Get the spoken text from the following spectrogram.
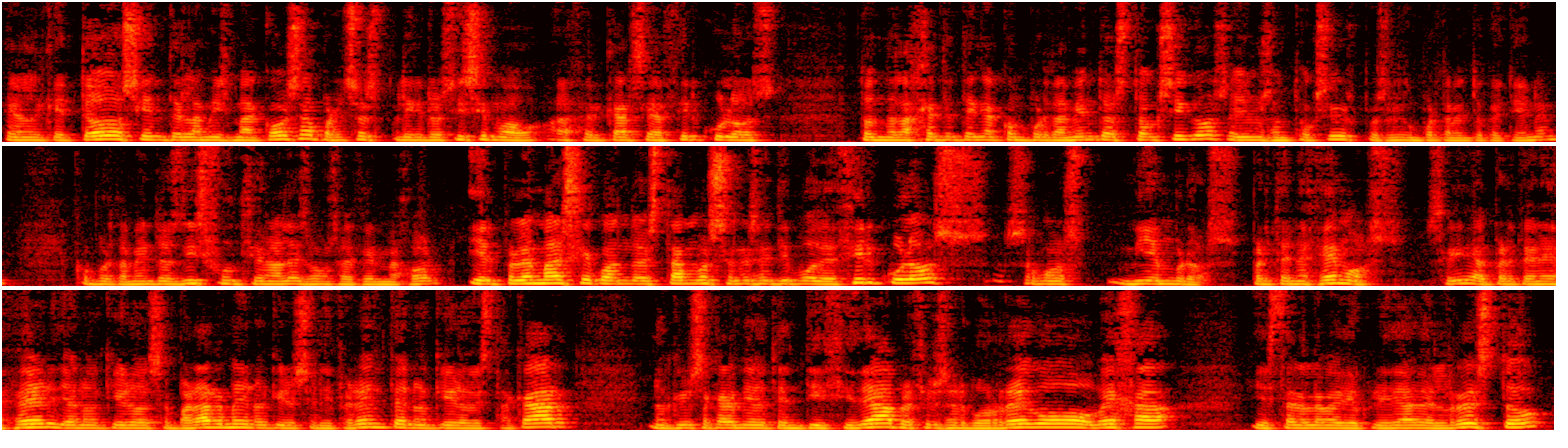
en el que todos sienten la misma cosa, por eso es peligrosísimo acercarse a círculos donde la gente tenga comportamientos tóxicos, ellos no son tóxicos, pues es el comportamiento que tienen, comportamientos disfuncionales, vamos a decir mejor. Y el problema es que cuando estamos en ese tipo de círculos, somos miembros, pertenecemos, ¿sí? Al pertenecer ya no quiero separarme, no quiero ser diferente, no quiero destacar, no quiero sacar mi autenticidad, prefiero ser borrego, oveja y estar en la mediocridad del resto,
